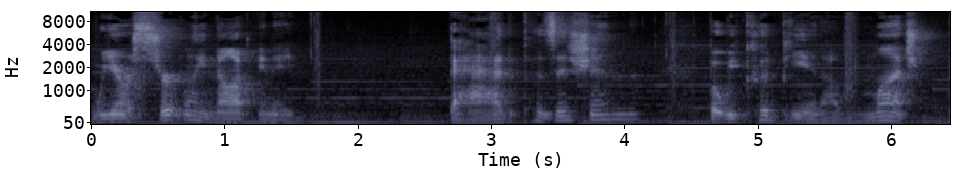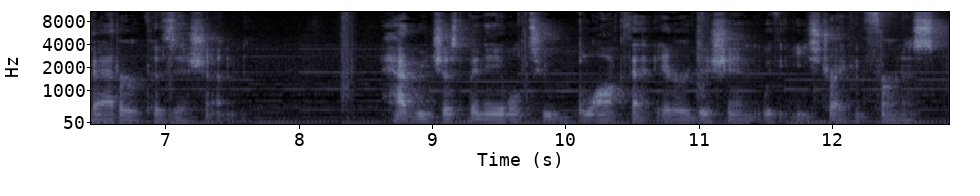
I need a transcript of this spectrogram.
we are certainly not in a bad position, but we could be in a much better position had we just been able to block that erudition with E-Strike and Furnace.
